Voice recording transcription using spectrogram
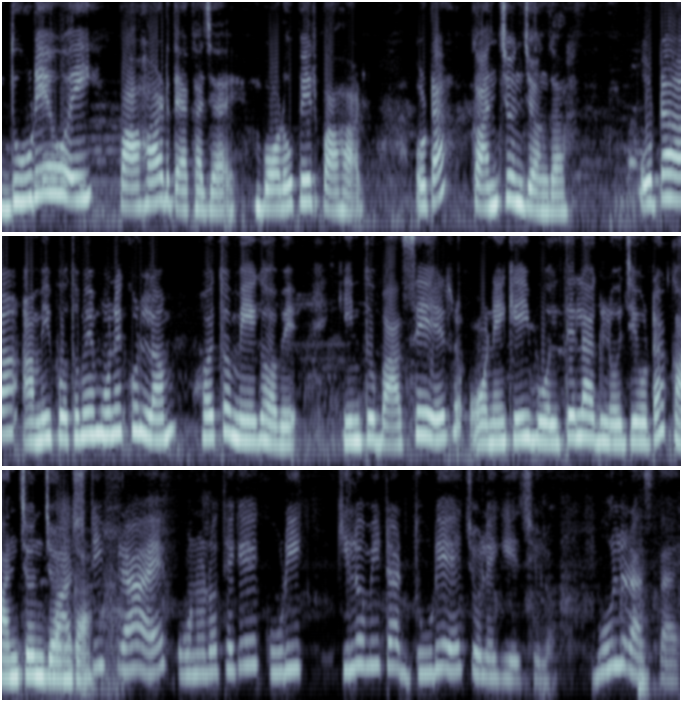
দূরে ওই পাহাড় দেখা যায়, বরফের পাহাড়। ওটা কাঞ্চনজঙ্ঘা। ওটা আমি প্রথমে মনে করলাম হয়তো মেঘ হবে। কিন্তু বাসের অনেকেই বলতে লাগল যে ওটা কাঞ্চনজঙ্ঘা। বাসটি প্রায় পনেরো থেকে কুড়ি কিলোমিটার দূরে চলে গিয়েছিল, ভুল রাস্তায়।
